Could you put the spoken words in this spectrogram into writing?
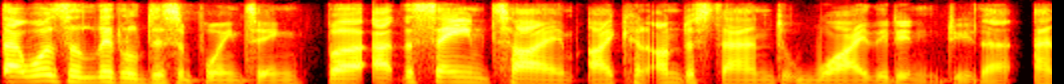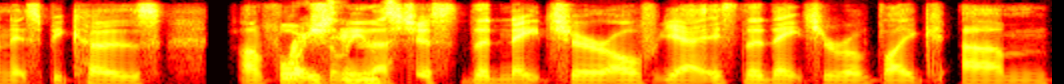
that was a little disappointing, but at the same time, I can understand why they didn't do that, and it's because unfortunately that's just the nature of yeah, it's the nature of like um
